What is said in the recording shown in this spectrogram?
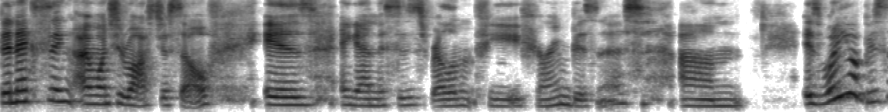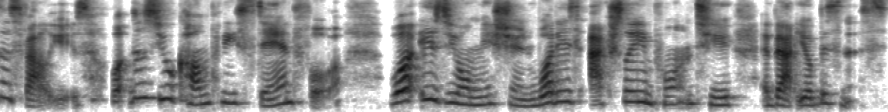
The next thing I want you to ask yourself is again, this is relevant for you if you're in business, um, is what are your business values? What does your company stand for? What is your mission? What is actually important to you about your business?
